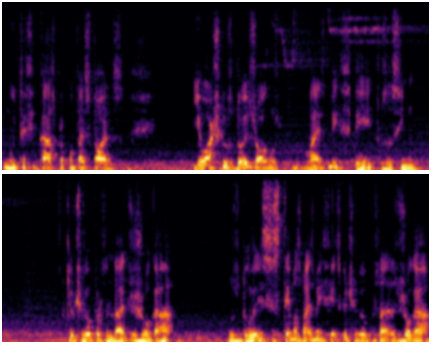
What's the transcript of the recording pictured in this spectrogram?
muito eficaz para contar histórias. E eu acho que os dois jogos mais bem feitos, assim, que eu tive a oportunidade de jogar os dois sistemas mais bem feitos que eu tive a oportunidade de jogar,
